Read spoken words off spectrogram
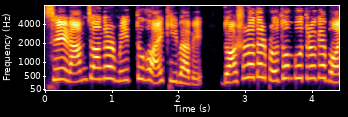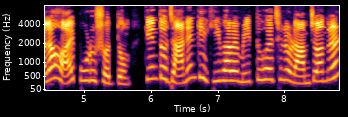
শ্রী রামচন্দ্রর মৃত্যু হয় কীভাবে? দশরথের প্রথম পুত্রকে বলা হয় পুরুষোত্তম। কিন্তু জানেন কি কীভাবে মৃত্যু হয়েছিল রামচন্দ্রের?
